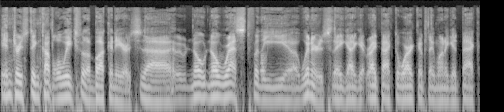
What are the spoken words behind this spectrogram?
Interesting couple of weeks for the Buccaneers. Uh, no, no rest for the uh, winners. They got to get right back to work if they want to get back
